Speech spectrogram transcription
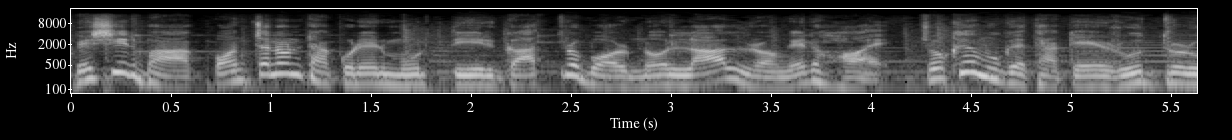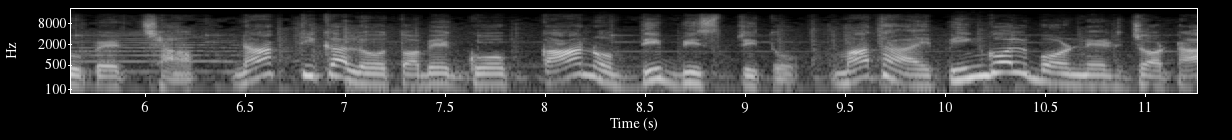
বেশিরভাগ পঞ্চানন ঠাকুরের মূর্তির গাত্রবর্ণ লাল রঙের হয়। চোখে মুখে থাকে রুদ্ররূপের ছাপ। নাক টিকালো, তবে গোপ কান অবধি বিস্তৃত। মাথায় পিঙ্গল বর্ণের জটা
